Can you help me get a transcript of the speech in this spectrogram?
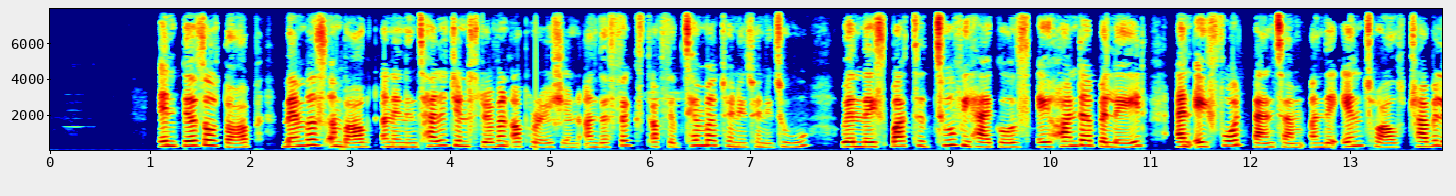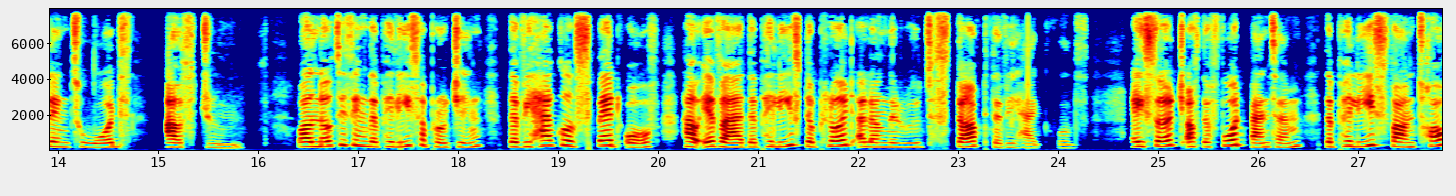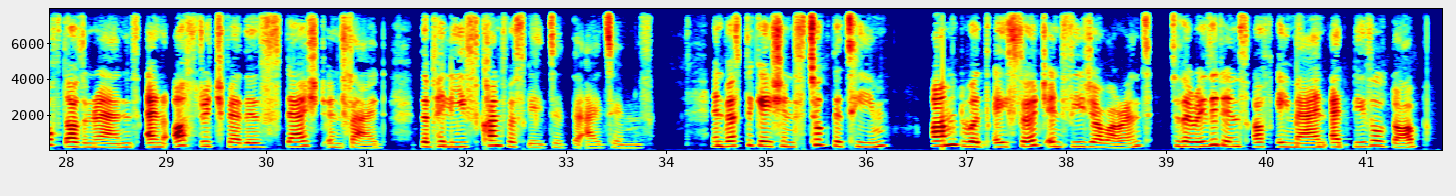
In Dysselsdorp, members embarked on an intelligence driven operation on the 6th of September 2022 when they spotted two vehicles, a Honda Ballade and a Ford Bantam, on the N12 traveling towards Oudtshoorn. While noticing the police approaching, the vehicles sped off. However, the police deployed along the route stopped the vehicles. A search of the Ford Bantam, the police found 12,000 rands and ostrich feathers stashed inside. The police confiscated the items. Investigations took the team, armed with a search and seizure warrant, to the residence of a man at Dysselsdorp,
